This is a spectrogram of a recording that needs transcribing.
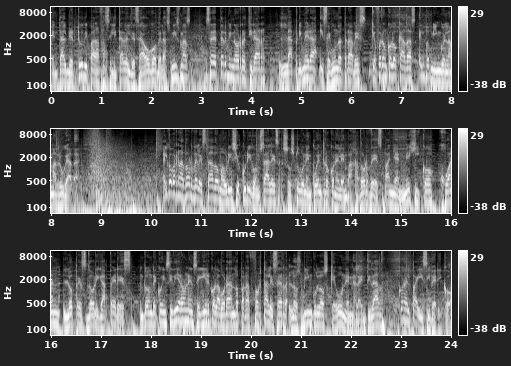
En tal virtud y para facilitar el desahogo de las mismas, se determinó retirar la primera y segunda traves que fueron colocadas el domingo en la madrugada. El gobernador del estado, Mauricio Curi González, sostuvo un encuentro con el embajador de España en México, Juan López Dóriga Pérez, donde coincidieron en seguir colaborando para fortalecer los vínculos que unen a la entidad con el país ibérico.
